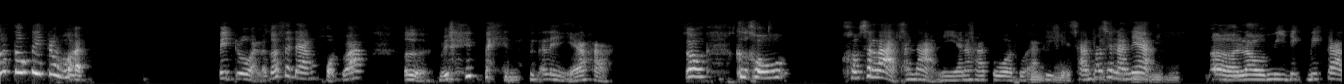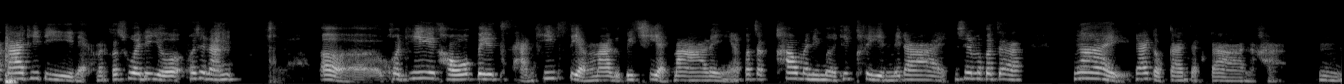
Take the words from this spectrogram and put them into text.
ก็ต้องไปตรวจ ไปตรวจแล้วก็แสดงผลว่า เออ ไม่ได้เป็นอะไรอย่างเงี้ยค่ะ ก็คือเขาเขาฉลาดขนาดนี้นะคะ ตัวตัวแอปพลิเคชัน เพราะฉะนั้นเนี่ยเออเรามีบิ๊กดาต้าที่ดีเนี่ย มันก็ช่วยได้เยอะ เพราะฉะนั้น เอ่อคนที่เขาไปสถานที่เสี่ยงมาหรือไปเฉียดมาอะไรอย่างเงี้ย ก็จะเข้ามาในเมืองที่คลีนไม่ได้ เพราะฉะนั้นมันก็จะง่ายง่ายกับการจัดการนะคะอืม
